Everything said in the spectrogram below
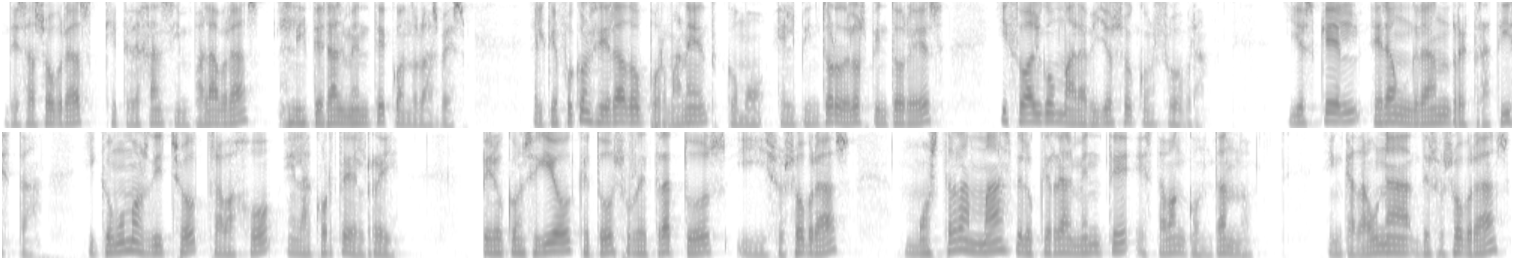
de esas obras que te dejan sin palabras literalmente cuando las ves. El que fue considerado por Manet como el pintor de los pintores hizo algo maravilloso con su obra. Y es que él era un gran retratista, y como hemos dicho, trabajó en la corte del rey, pero consiguió que todos sus retratos y sus obras mostraran más de lo que realmente estaban contando. En cada una de sus obras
